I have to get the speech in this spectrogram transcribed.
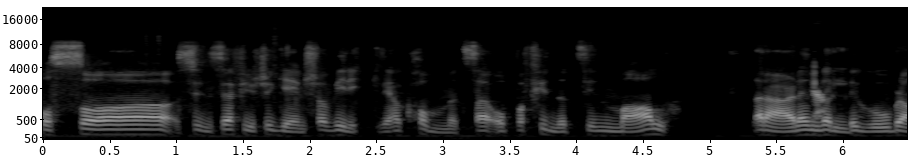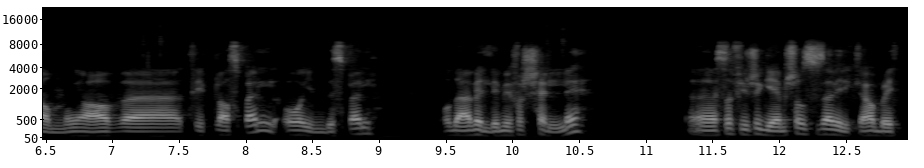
Og så syns jeg Future Gameshow virkelig har kommet seg opp og funnet sin mal. Der er det en Ja. veldig god blanding av uh, trippel A-spill og indie-spill. Og det er veldig mye forskjellig. Uh, så Future Gameshow syns jeg virkelig har blitt,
